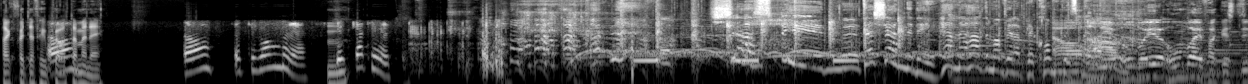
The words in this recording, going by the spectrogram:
Tack för att jag fick Ja. prata med dig. Ja, sätt igång med det. Mm. Lycka till. Kerstin! Jag känner dig. Henne hade man velat bli kompis Ja, med. det, hon, var ju, hon var ju faktiskt eh,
